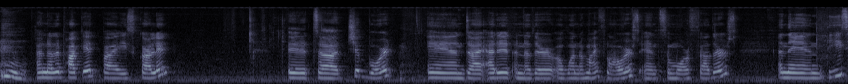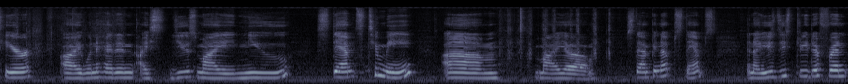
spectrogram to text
another pocket by Scarlett. It's a chipboard and I added another uh, one of my flowers and some more feathers. And then these here, I went ahead and I used my new Stamps to Me, um, my uh, Stampin' Up stamps. And I used these three different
